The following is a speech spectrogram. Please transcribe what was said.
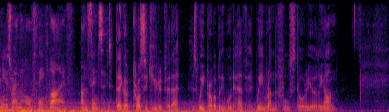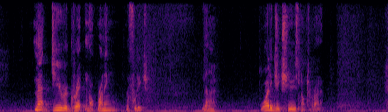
Net News ran the whole thing, live, uncensored. They got prosecuted for that, as we probably would have had we run the full story early on. Matt, do you regret not running the footage? No. Why did you choose not to run it?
